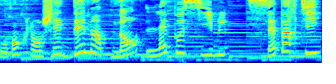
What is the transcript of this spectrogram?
pour enclencher dès maintenant les possibles. C'est parti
